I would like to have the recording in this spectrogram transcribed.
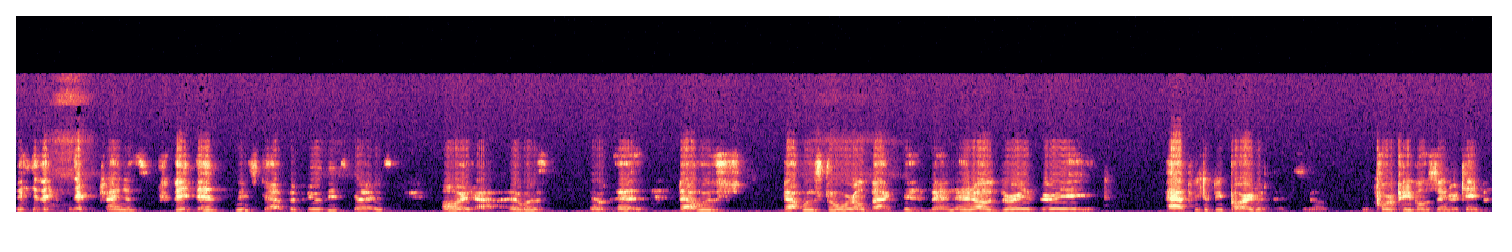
they're trying to. They did. They stabbed a few of these guys. Oh yeah, it was. It, it, that was that was the world back then, man. And I was very very happy to be part of it. You know, poor people's entertainment.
